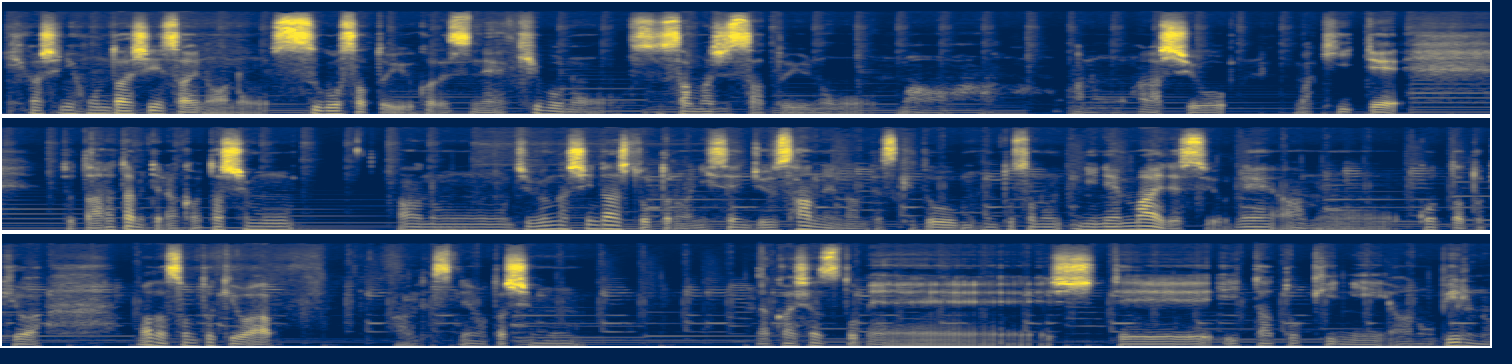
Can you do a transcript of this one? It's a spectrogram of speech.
東日本大震災のあの凄さというかですね、規模の凄まじさというのを、まあ、あの話を、まあ、聞いて、ちょっと改めてなんか私も、あの自分が診断士取ったのは2013年なんですけど、もう本当その2年前ですよね。あの起こった時は、まだその時は、あれですね、私も会社勤めしていた時に、あのビルの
